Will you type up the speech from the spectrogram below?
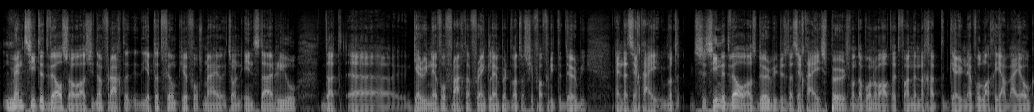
Men ziet het wel zo. Als je dan vraagt, je hebt dat filmpje volgens mij, zo'n Insta-reel, dat uh, Gary Neville vraagt aan Frank Lampard, wat was je favoriete derby? En dan zegt hij, want ze zien het wel als derby, dus dan zegt hij Spurs, want daar wonnen we altijd van. En dan gaat Gary Neville lachen, ja wij ook.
